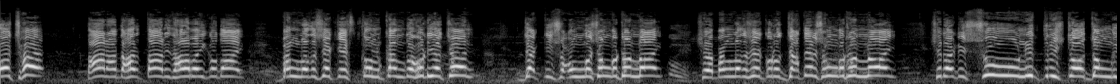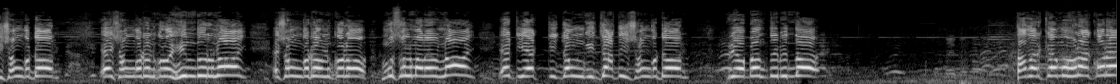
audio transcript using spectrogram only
রয়েছে। তার তার ধারাবাহিকতায় বাংলাদেশে কেসকন কাণ্ড ঘটিয়েছেন। যে একটি অঙ্গ সংগঠন নয়, সেটা বাংলাদেশের কোনো জাতের সংগঠন নয়, সেটা একটি সুনির্দিষ্ট জঙ্গি সংগঠন। এই সংগঠন কোনো হিন্দুর নয়, এই সংগঠন কোনো মুসলমানের নয়, এটি একটি জঙ্গি জাতি সংগঠন। প্রিয় মন্ত্রীবৃন্দ তাদেরকে মোহরা করে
